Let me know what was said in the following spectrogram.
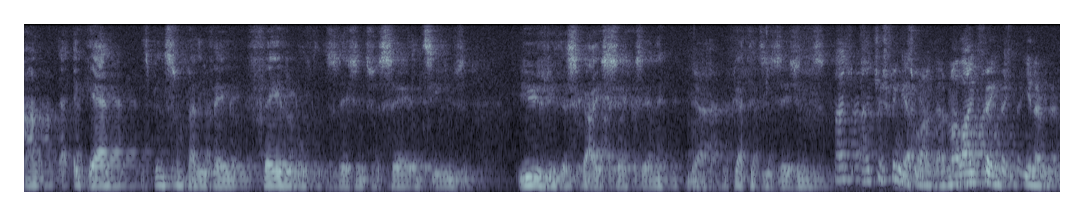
And uh, again, there's been some very very favourable decisions for certain teams. Usually the Sky Six innit? it. Yeah. You get the decisions. I, I just think it's one of them. I like think you know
